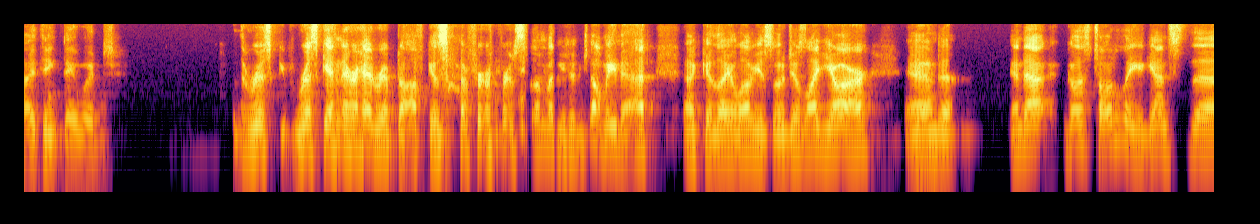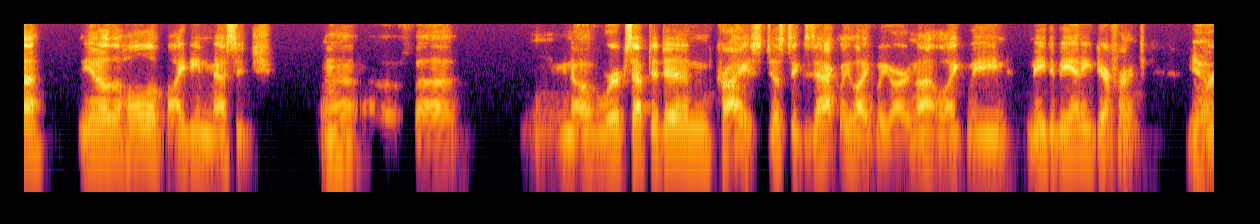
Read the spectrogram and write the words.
I think they would the risk risk getting their head ripped off because for, for somebody to tell me that because I love you so just like you are and uh, and that goes totally against the you know the whole abiding message uh, Mhm. of uh, you know we're accepted in Christ just exactly like we are not like we need to be any different Yeah.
